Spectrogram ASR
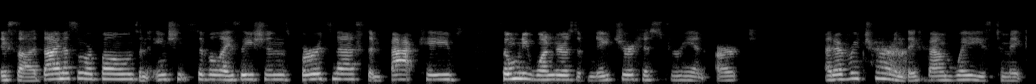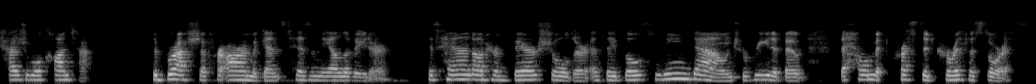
They saw dinosaur bones and ancient civilizations, birds' nests and bat caves, so many wonders of nature, history, and art. At every turn, they found ways to make casual contact. The brush of her arm against his in the elevator, his hand on her bare shoulder as they both leaned down to read about the helmet crested Corythosaurus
